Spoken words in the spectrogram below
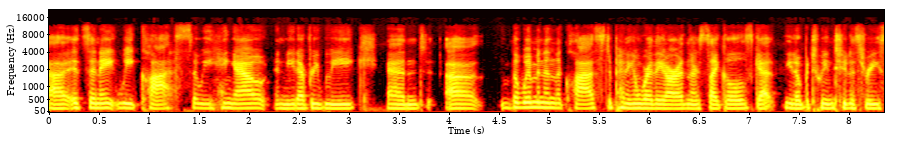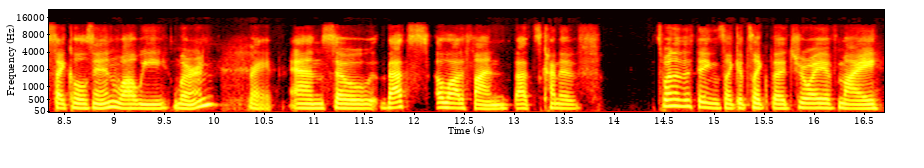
uh, it's an eight week class. So we hang out and meet every week. And uh, the women in the class, depending on where they are in their cycles, get, you know, between two to three cycles in while we learn. Right. And so that's a lot of fun. That's kind of, it's one of the things, like, it's like the joy of my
